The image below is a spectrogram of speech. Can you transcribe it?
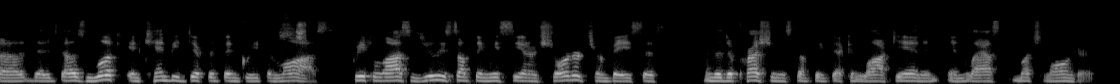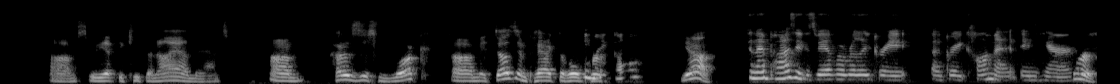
uh, that it does look and can be different than grief and loss. Grief and loss is usually something we see on a shorter term basis, and the depression is something that can lock in and, and last much longer. Um, so we have to keep an eye on that. Um, how does this look? Um, it does impact the whole person. Yeah. Can I pause you because we have a really great a great comment in here. Sure.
